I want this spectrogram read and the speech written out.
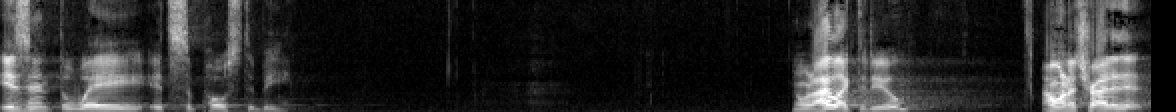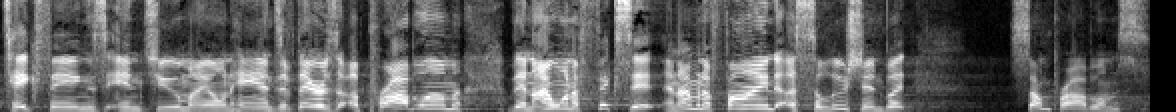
isn't the way it's supposed to be? Now, what I like to do, I want to try to take things into my own hands. If there's a problem, then I want to fix it and I'm going to find a solution. But some problems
